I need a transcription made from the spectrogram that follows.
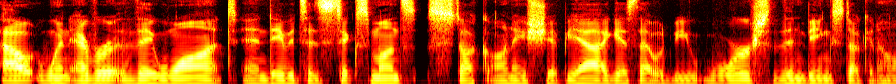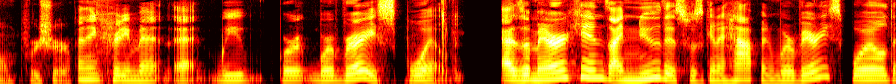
out whenever they want. And David says six months stuck on a ship. Yeah, I guess that would be worse than being stuck at home for sure. I think pretty meant that we were we're very spoiled as Americans. I knew this was going to happen. We're very spoiled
